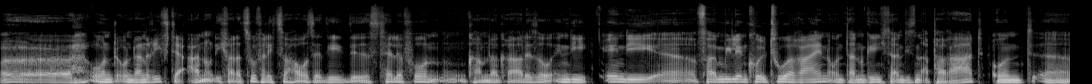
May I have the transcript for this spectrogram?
äh, und und dann rief der an und ich war da zufällig zu Hause. Die, das Telefon kam da gerade so in die in die äh, Familienkultur rein und dann ging ich da an diesen Apparat und äh,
